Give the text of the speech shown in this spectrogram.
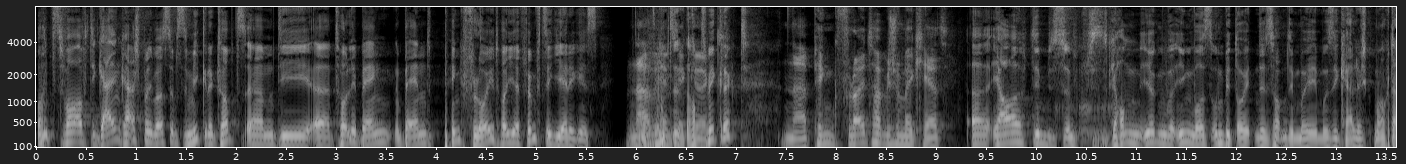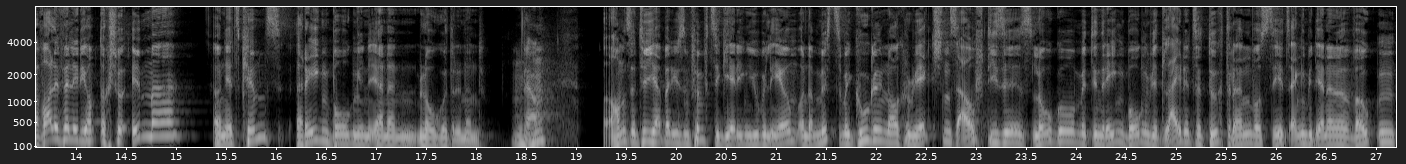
Und zwar auf die geilen Kasperl, ich weiß nicht, ob ihr mitgekriegt habt. Ähm, die äh, tolle Band, Band Pink Floyd hat ja 50-Jähriges. Na, habt ihr mitgekriegt? Na, Pink Floyd habe ich schon mal gehört. Äh, ja, die, die haben irgendwo, irgendwas Unbedeutendes haben die mal musikalisch gemacht. Auf alle Fälle, die haben doch schon immer, und jetzt kommt's, Regenbogen in ihrem Logo drinnen. Mhm. Ja haben sie natürlich auch bei diesem 50-jährigen Jubiläum und da müsst ihr mal googeln nach Reactions auf dieses Logo mit den Regenbogen wird leider so durchdrehen, was sie jetzt eigentlich mit einer woken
